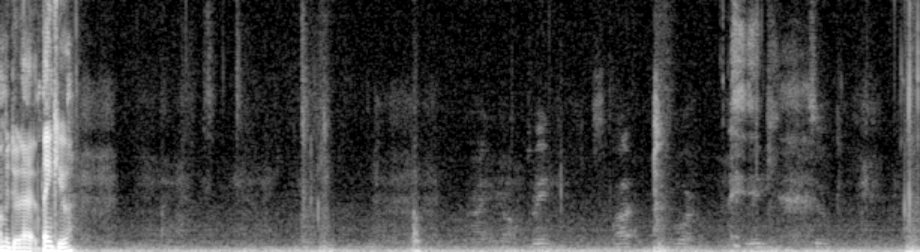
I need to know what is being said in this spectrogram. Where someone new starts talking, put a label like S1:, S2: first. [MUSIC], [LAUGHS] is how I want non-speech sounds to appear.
S1: let me do that. Thank you.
